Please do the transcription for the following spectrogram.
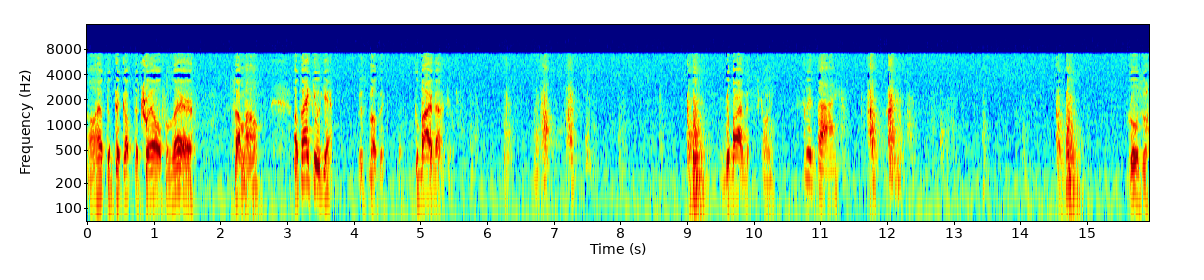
I'll have to pick up the trail from there somehow. Well, thank you again. It's nothing. Goodbye, Doctor. Goodbye, Mrs. Koenig. Goodbye. Rosa,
